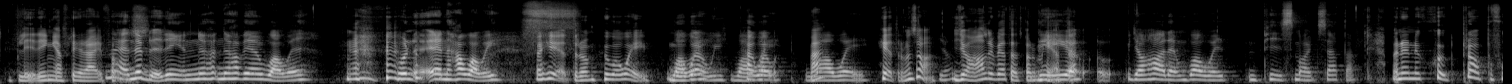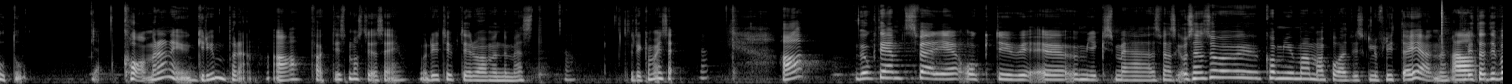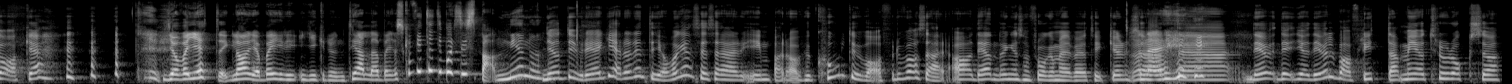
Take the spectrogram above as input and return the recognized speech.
Det blir inga fler iPhones. Nej, nu blir det ingen. Nu, nu har vi en Huawei. Hon, en Huawei. Vad heter de? Huawei? Huawei. Huawei. Huawei. Heter de så? Ja. Jag har aldrig vetat vad de Det heter. är, jag har en Huawei P-Smart Z. Men den är sjukt bra på foto. Ja. Kameran är ju grym på den. Ja, faktiskt måste jag säga. Och det är typ det du använder mest. Ja. Så det kan man ju säga. Ja. Ja, vi åkte hem till Sverige och du eh, umgicks med svenska. Och sen så kom ju mamma på att vi skulle flytta igen. Ja. Flytta tillbaka. Jag var jätteglad. Jag bara gick runt till alla och bara, jag ska flytta tillbaka till Spanien. Ja, du reagerade inte. Jag var ganska så här impad av hur cool du var. För du var så här, ja det är ändå ingen som frågar mig vad jag tycker. Så Nej. Att, eh, det, det, ja, det är väl bara att flytta. Men jag tror också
